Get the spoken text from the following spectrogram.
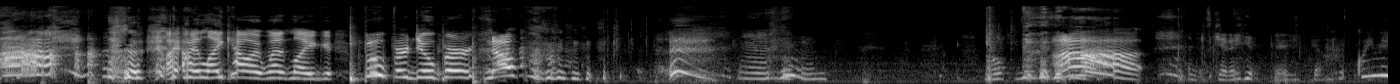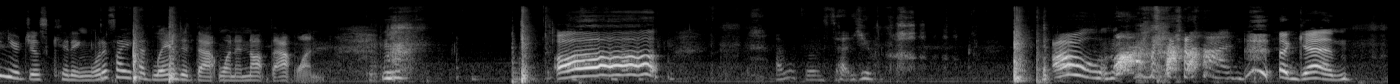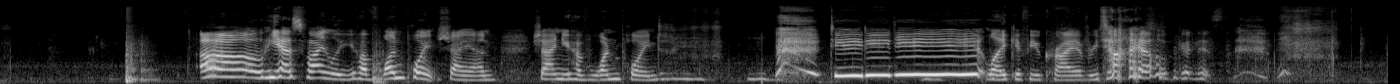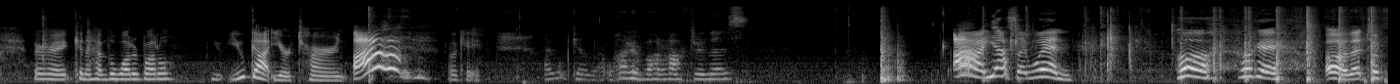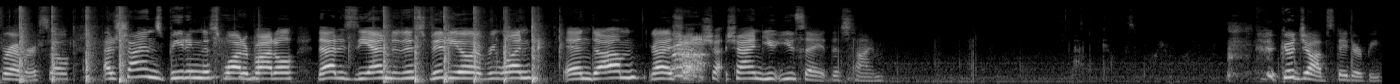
I, I like how it went like booper duper. Nope. Nope. ah! I'm just kidding. There you go. What do you mean you're just kidding? What if I had landed that one and not that one? oh! I will throw this at you. Oh! Again. Oh, yes, finally. You have one point, Cheyenne. Cheyenne, you have one point. Dee dee dee. Like if you cry every time. Oh, goodness. Alright, can I have the water bottle? You, you got your turn. Ah! Okay. I will kill that water bottle after this. Ah, yes, I win. Oh, okay. Oh, that took forever. So, as Cheyenne's beating this water bottle, that is the end of this video, everyone. And, um, uh, Sh- Sh- Cheyenne, you, you say it this time. I will kill this water bottle. Good job. Stay derpy.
